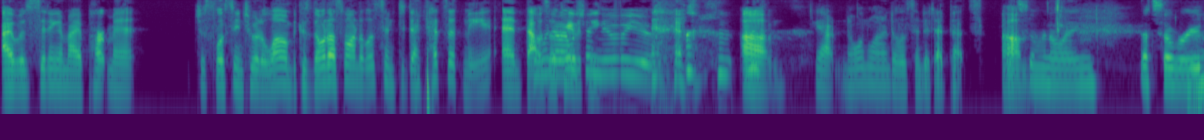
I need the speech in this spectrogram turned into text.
I was sitting in my apartment. Just listening to it alone because no one else wanted to listen to Dead Petz with me, and that oh was God, okay I with wish I me. knew you. um yeah no one wanted to listen to dead pets That's um so annoying. That's so rude.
